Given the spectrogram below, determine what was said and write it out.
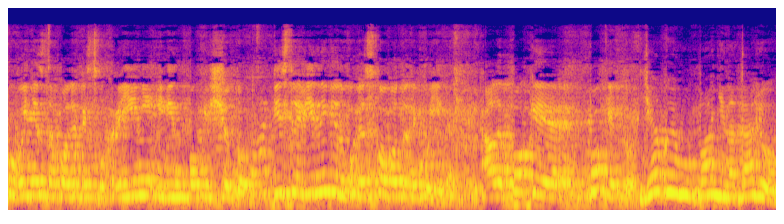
повинні знаходитись в Україні, і він поки що тут. Після війни він обов'язково туди поїде. Але поки поки тут. Дякуємо, пані Наталю.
